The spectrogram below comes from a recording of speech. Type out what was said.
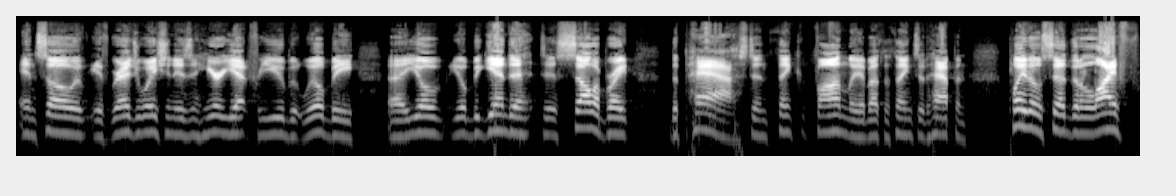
and so, if, if, graduation isn't here yet for you, but will be, uh, you'll you'll begin to to celebrate the past and think fondly about the things that happened. Plato said that a life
